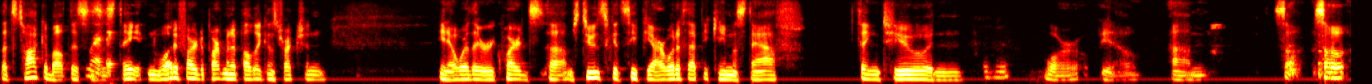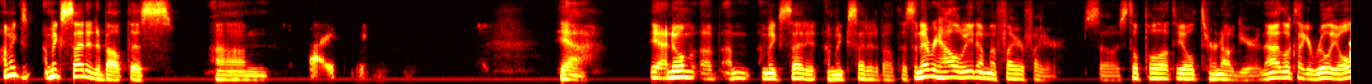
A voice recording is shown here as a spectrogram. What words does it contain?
let's talk about this as a state. And what if our Department of Public Instruction, you know, where they required um, students to get CPR, what if that became a staff thing too? And Mhm. or you know, um, so so I'm ex- I'm excited about this. Um, Sorry. yeah, yeah. No, I'm, uh, I'm I'm excited. I'm excited about this. And every Halloween, I'm a firefighter, so I still pull out the old turnout gear. Now I look like a really old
